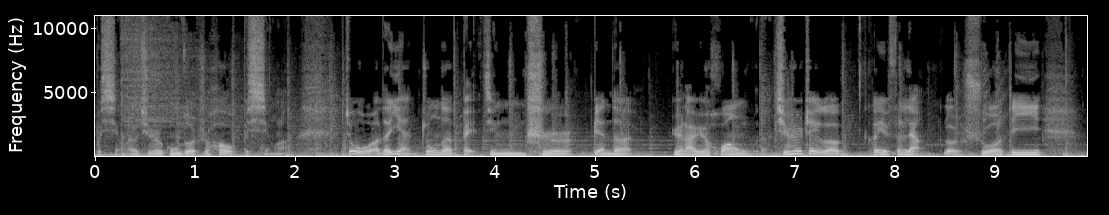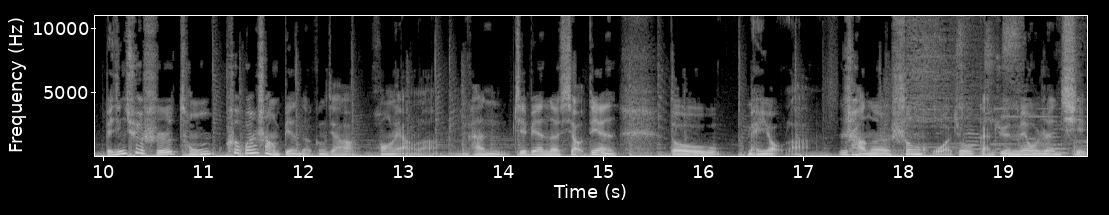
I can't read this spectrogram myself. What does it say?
不行了，尤其是工作之后不行了。就我的眼中的北京是变得越来越荒芜的。其实这个可以分两个说，第一。北京确实从客观上变得更加荒凉了。你看街边的小店都没有了，日常的生活就感觉没有人气。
